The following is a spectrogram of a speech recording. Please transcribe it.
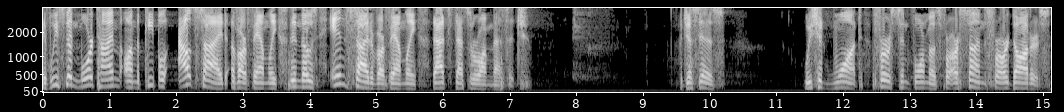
If we spend more time on the people outside of our family than those inside of our family, that's, that's the wrong message. It just is. We should want, first and foremost, for our sons, for our daughters,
